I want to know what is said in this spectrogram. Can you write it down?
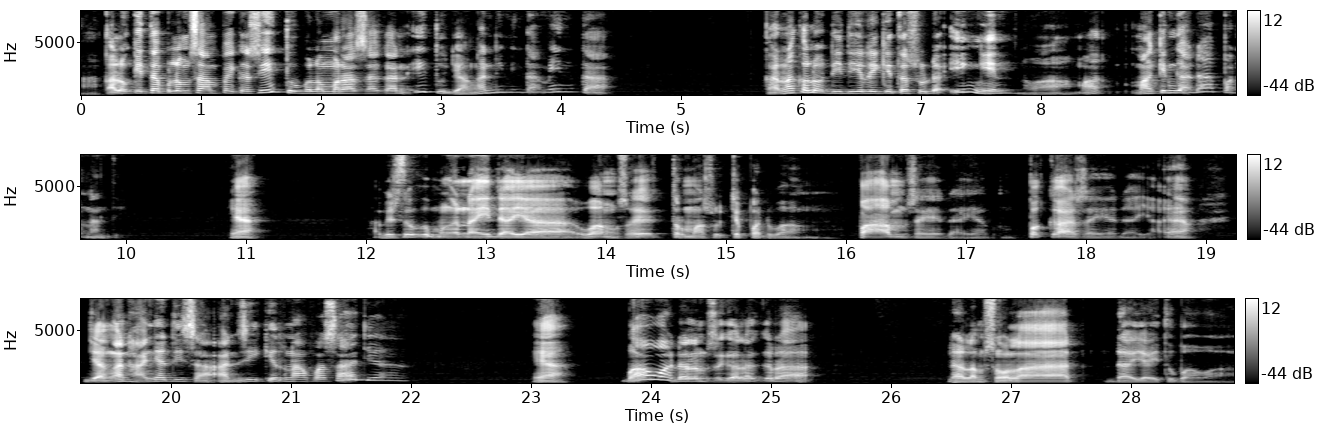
Nah, kalau kita belum sampai ke situ, belum merasakan itu, jangan diminta-minta. Karena kalau di diri kita sudah ingin, wah mak makin nggak dapat nanti. Ya. Habis itu mengenai daya uang, saya termasuk cepat bang. Paham saya daya bang. Peka saya daya. Ya. Jangan hanya di saat zikir nafas saja. Ya. Bawa dalam segala gerak. Dalam sholat, daya itu bawa.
